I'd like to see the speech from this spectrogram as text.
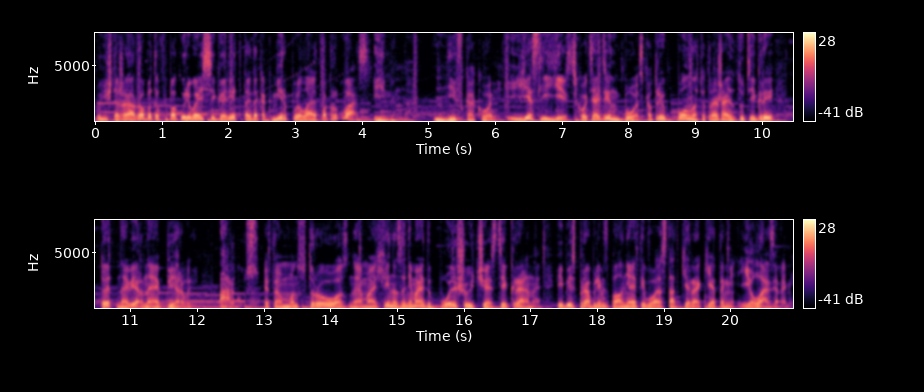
уничтожая роботов и покуривая сигареты, тогда как мир пылает вокруг вас? Именно. Ни в какой. И если есть хоть один босс, который полностью отражает суть игры, то это, наверное, первый – Аргус. Эта монструозная махина занимает большую часть экрана и без проблем заполняет его остатки ракетами и лазерами.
